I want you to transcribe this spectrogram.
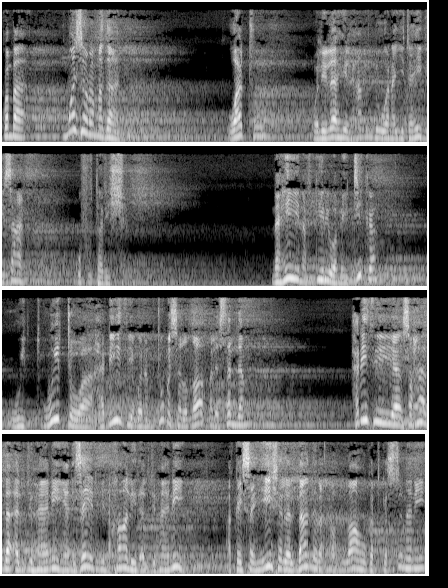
Kwamba mwezi wa Ramadhani watu walilahi alhamdu wanajitahidi sana kufutarisha. Na hii nafikiri wameitika wito wa hadithi ya bwana mtume sallallahu alaihi wasallam. Hadithi ya sahaba al-Juhani yani Zaid bin Khalid al-Juhani akaisahihisha al-Albani rahimahullah katika sunani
